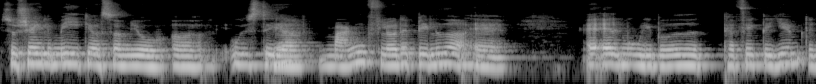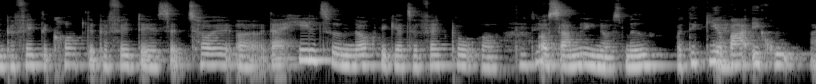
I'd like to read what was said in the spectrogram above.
sociale medier, som jo og udstiller ja. mange flotte billeder af af alt muligt, både perfekte hjem, den perfekte krop, det perfekte sæt tøj, og der er hele tiden nok, vi kan tage fat på og, det det. og sammenligne os med. Og det giver ja. bare ikke ro. Ja.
